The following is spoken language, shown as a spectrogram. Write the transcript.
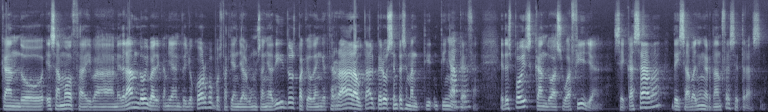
Cando esa moza iba medrando, iba cambiando o corpo, pois facíanlle algúns añadidos para que o dengue cerrara ou tal, pero sempre se mantiña a peza. E despois, cando a súa filla se casaba, deixaballe en herdanza ese traxe.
